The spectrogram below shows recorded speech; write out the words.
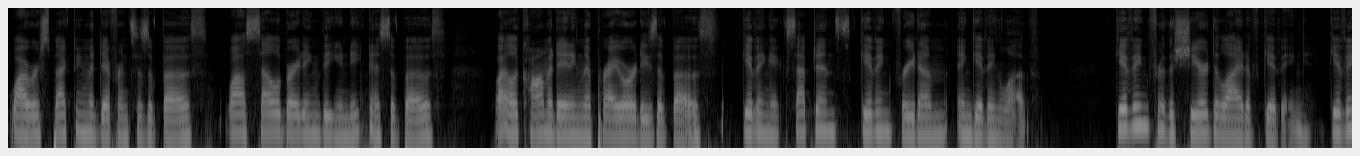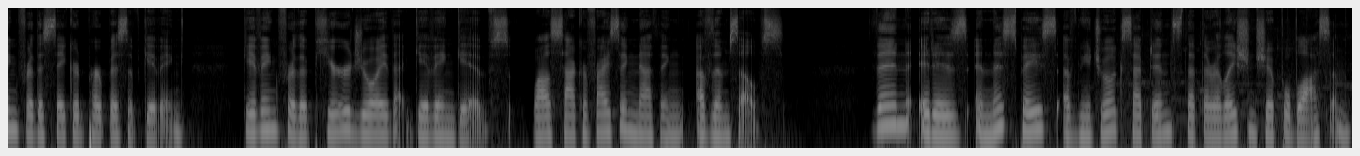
while respecting the differences of both, while celebrating the uniqueness of both, while accommodating the priorities of both, giving acceptance, giving freedom, and giving love. Giving for the sheer delight of giving, giving for the sacred purpose of giving giving for the pure joy that giving gives, while sacrificing nothing of themselves. Then it is in this space of mutual acceptance that the relationship will blossom.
